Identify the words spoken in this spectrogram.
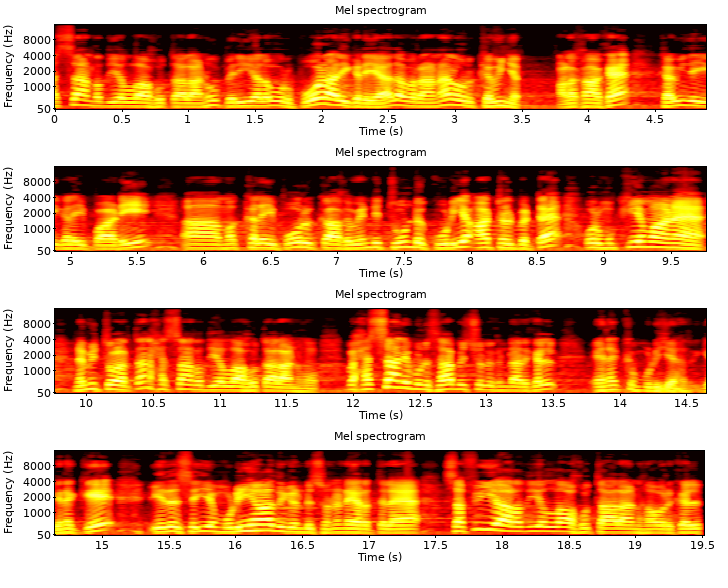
ஹஸ்ஸான் ரதி அல்லாஹு தாலானு பெரிய அளவு ஒரு போராளி கிடையாது. அவர் ஆனால் ஒரு கவிஞர். அழகாக கவிதைகளை பாடி மக்களை போருக்காக வேண்டி தூண்டக்கூடிய ஆற்றல் பெற்ற ஒரு முக்கியமான நபித்தோழர் தான் ஹஸ்ஸான் ரதி அல்லாஹு தாலானு இப்போ ஹஸ்ஸான் இப்னு சாபித் சொல்கின்றார்கள் எனக்கு முடியாது. எனக்கு இதை செய்ய முடியாது என்று சொன்ன நேரத்தில் சஃபியா ரதி அல்லாஹு தாலான் அவர்கள்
